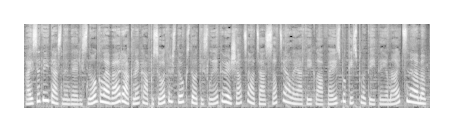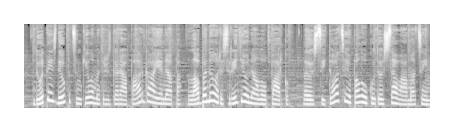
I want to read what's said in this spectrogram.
Aizvadītās nedēļas nogalē vairāk nekā pusotras tūkstotis lietuviešu atsaucās sociālajā tīklā Facebook izplatītajam aicinājumam doties 12 km garā pārgājienā pa Labanoras reģionālo parku, lai uz situāciju palūkotos savām acīm.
